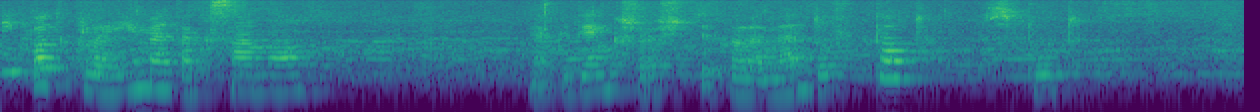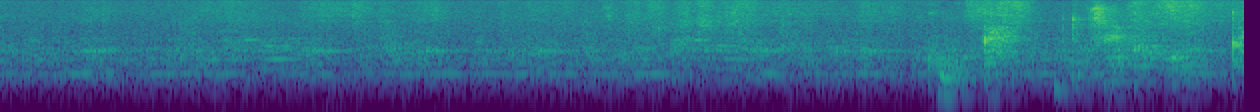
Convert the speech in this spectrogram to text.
I podkleimy tak samo jak większość tych elementów pod spód kółka, dużego kółka.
